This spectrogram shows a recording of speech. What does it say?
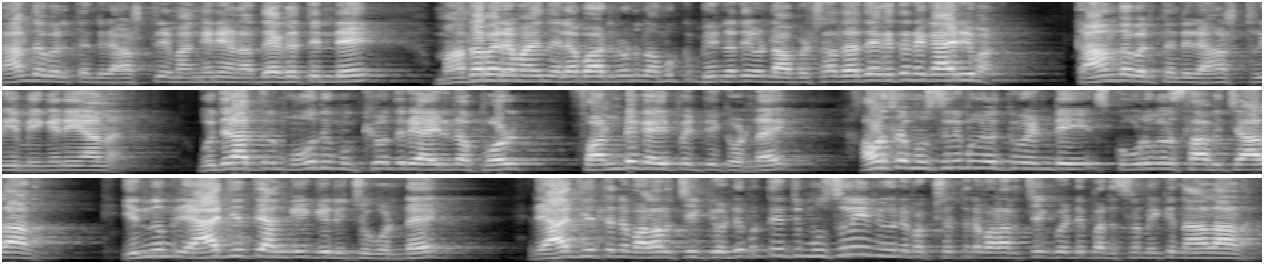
കാന്തപുരത്തിന്റെ രാഷ്ട്രീയം അങ്ങനെയാണ്. അദ്ദേഹത്തിന്റെ മതപരമായ നിലപാടിനോട് നമുക്ക് ഭിന്നതയുണ്ടാവും. പക്ഷെ അത് അദ്ദേഹത്തിന്റെ കാര്യമാണ്. കാന്തപുരത്തിന്റെ രാഷ്ട്രീയം ഇങ്ങനെയാണ്. ഗുജറാത്തിൽ മോദി മുഖ്യമന്ത്രി ആയിരുന്നപ്പോൾ ഫണ്ട് കൈപ്പറ്റിക്കൊണ്ട് അവിടുത്തെ മുസ്ലിമുകൾക്ക് വേണ്ടി സ്കൂളുകൾ സ്ഥാപിച്ച ആളാണ്. ഇന്നും രാജ്യത്തെ അംഗീകരിച്ചുകൊണ്ട് രാജ്യത്തിന്റെ വളർച്ചയ്ക്ക് വേണ്ടി പ്രത്യേകിച്ച് മുസ്ലിം ന്യൂനപക്ഷത്തിന്റെ വളർച്ചയ്ക്ക് വേണ്ടി പരിശ്രമിക്കുന്ന ആളാണ്.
